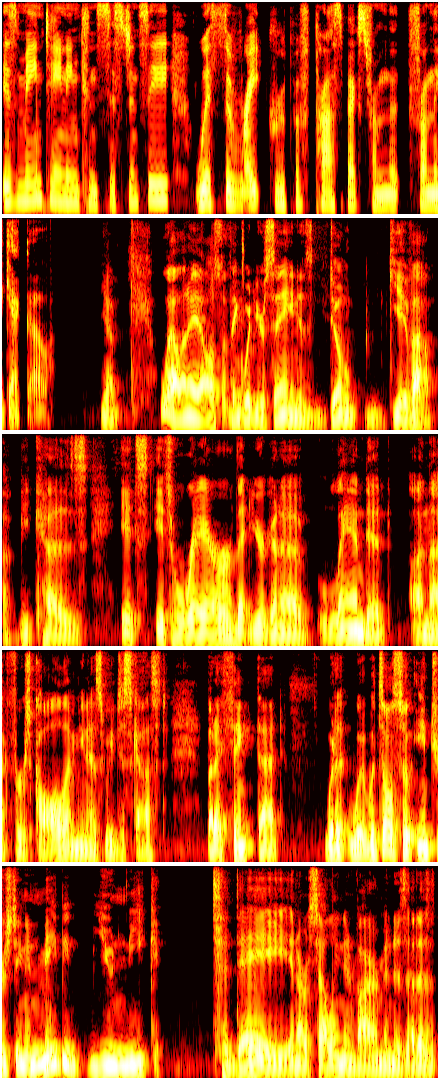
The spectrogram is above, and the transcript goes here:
is maintaining consistency with the right group of prospects from the from the get go. Yeah. Well, and I also think what you're saying is don't give up because it's it's rare that you're going to land it on that first call. I mean, as we discussed, but I think that what what's also interesting and maybe unique today in our selling environment is that a,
